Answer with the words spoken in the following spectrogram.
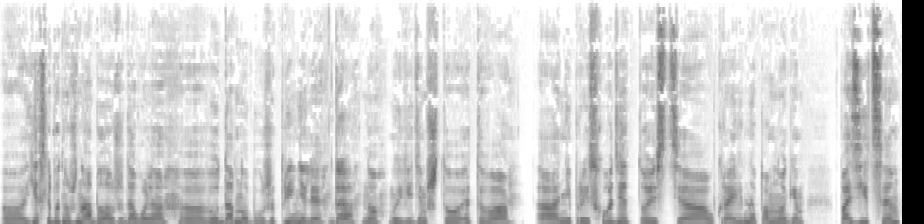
Э, если бы нужна была, уже довольно э, давно бы уже приняли, да? да, но мы видим, что этого а, не происходит, то есть а, Украина по многим позициям,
